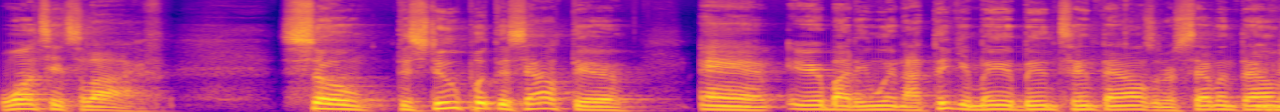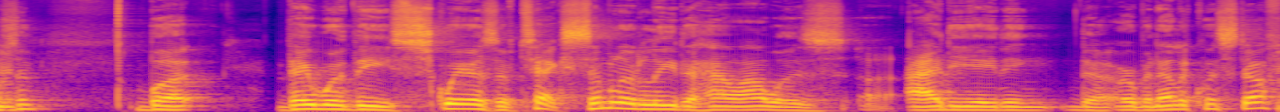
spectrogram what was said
once it's live. So this dude put this out there, and everybody went. I think it may have been ten thousand or seven Mm-hmm. but they were these squares of text, similarly to how I was uh, ideating the urban eloquence stuff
